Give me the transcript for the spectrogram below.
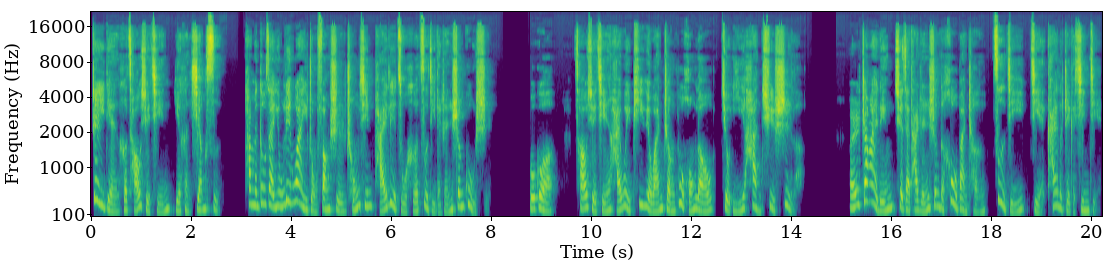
这一点和曹雪芹也很相似，他们都在用另外一种方式重新排列组合自己的人生故事。不过。曹雪芹还未批阅完整部红楼，就遗憾去世了，而张爱玲却在她人生的后半程自己解开了这个心结。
